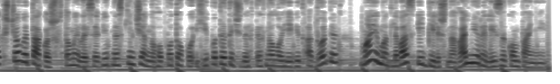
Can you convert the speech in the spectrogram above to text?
Якщо ви також втомилися від нескінченного потоку гіпотетичних технологій від Adobe, маємо для вас і більш нагальні релізи компанії.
